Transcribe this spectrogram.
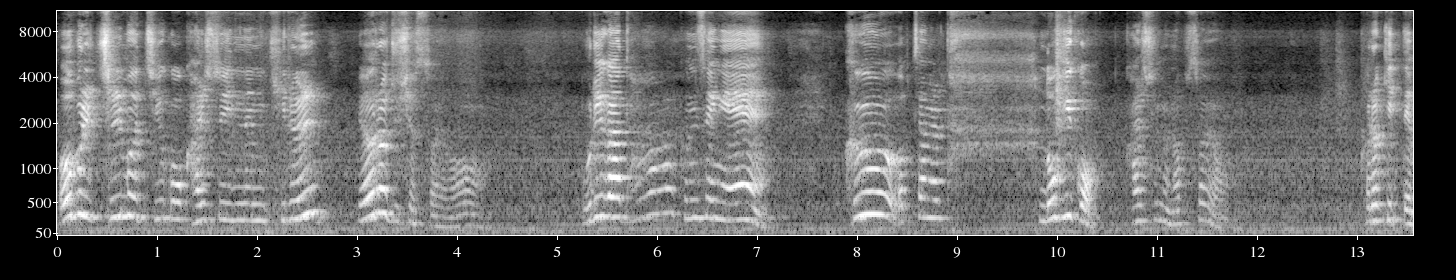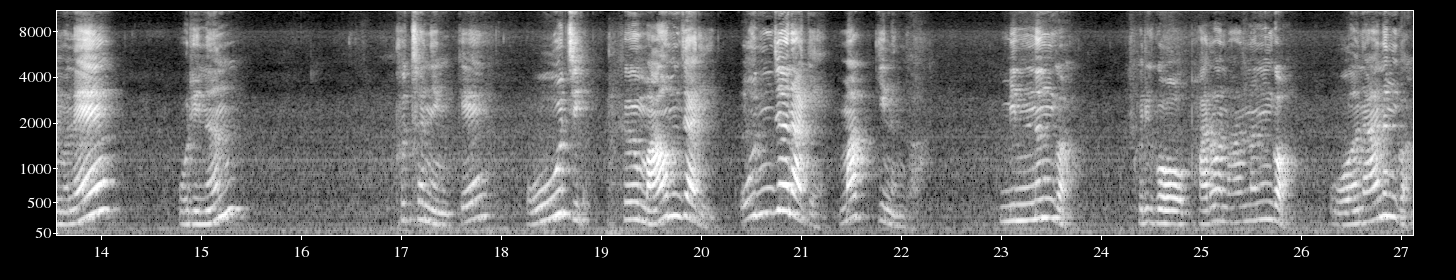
업을 짊어지고 갈 수 있는 길을 열어주셨어요. 우리가 다 금생에 그 업장을 다 녹이고 갈 수는 없어요. 그렇기 때문에 우리는 부처님께 오직 그 마음자리 온전하게 맡기는 것, 믿는 것, 그리고 발언하는 것, 원하는 것,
